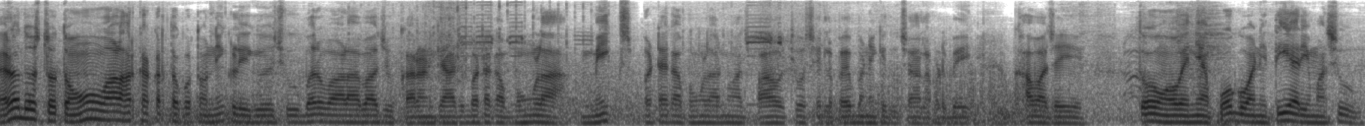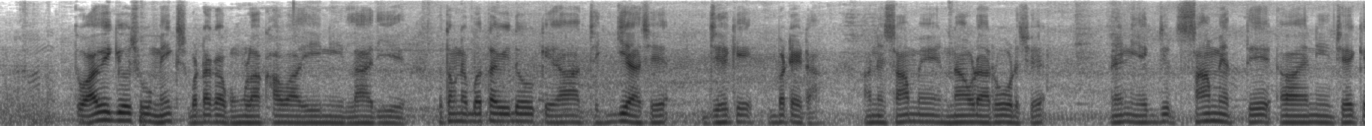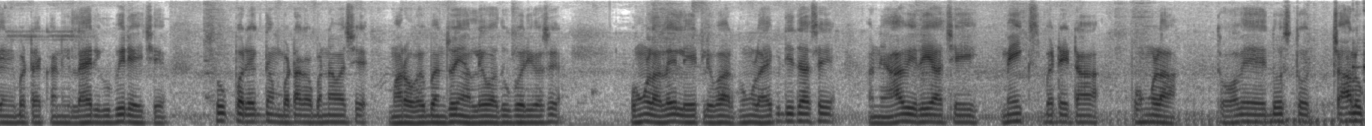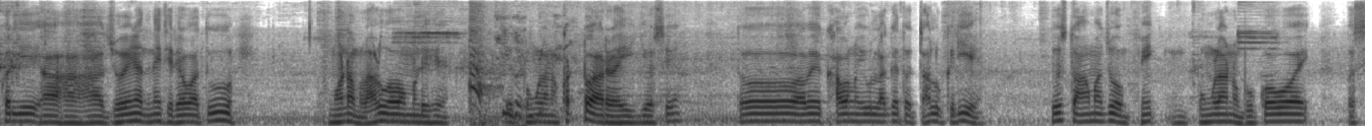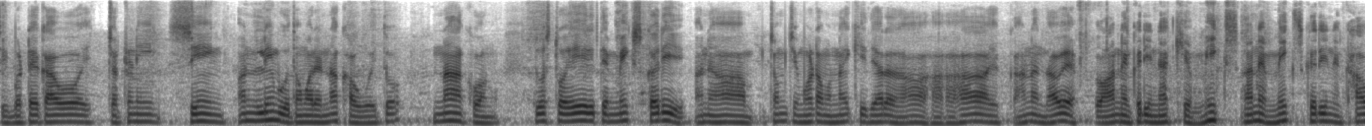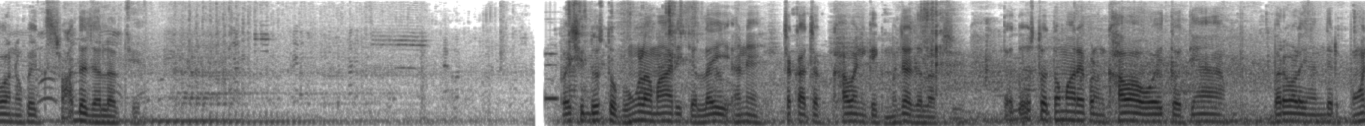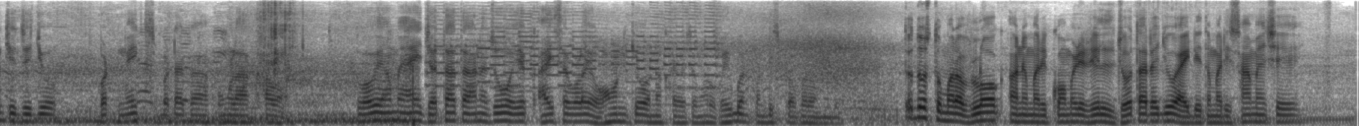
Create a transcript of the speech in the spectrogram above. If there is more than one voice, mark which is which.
Speaker 1: Hello દોસ્તો, તો હું વાળ હરખા કરતો કરતો નીકળી ગયો છું બરવાળા બાજુ, કારણ કે આજ બટાકા ભૂંગળા મિક્સ બટાકા ભૂંગળાનો આજ ભાવ થયો છે, એટલે બને કીધું ચાલ આપણે બે ખાવા જઈએ. તો હું હવે ત્યાં પોગવાની તૈયારીમાં છું. તો આવી ગયો છું મિક્સ બટાકા ભૂંગળા ખાવા, એની લારીએ. તો તમને બતાવી દઉં કે આ જગ્યા છે, જે કે બટેટા, અને સામે નાવડા રોડ છે. એની એક્ઝિટ સામે તે એની જે કે બટાકાની લારી ઊભી રહી છે. સુપર એકદમ બટાકા બનાવે છે. મારો ભાઈબંધ જો અહીંયા લેવા ઊભો રહ્યો છે. ભૂંગળા લઈ લે એટલી વાર ભૂંગળા આપી દીધા છે અને આવી રહ્યા છે મિક્સ બટેટા, ભૂંગળા. તો હવે દોસ્તો ચાલુ કરીએ. આ, હા હા, જોઈને જ નથી રહેવાતું મોઢામાં લાડુ આવવા માંડે છે. એ ભૂંગળાનો કટ્ટો આ રહી ગયો છે. તો હવે ખાવાનું એવું લાગે તો ચાલુ કરીએ. દોસ્તો આમાં જો ભૂંગળાનો ભૂકો હોય પછી બટેકા હોય, ચટણી, સિંગ અને લીંબુ તમારે ન ખાવું હોય તો નાખવાનું. દોસ્તો, એ રીતે મિક્સ કરી અને આ ચમચી મોઢામાં નાખી ત્યારે હા હા હા હા, એક આનંદ આવે. તો આને કરી નાખીએ મિક્સ અને મિક્સ કરીને ખાવાનો કંઈક સ્વાદ જ અલગ છે. પછી દોસ્તો, ભૂંગળામાં આ રીતે લઈ અને ચકાચક ખાવાની કંઈક મજા જ અલગ છે. તો દોસ્તો, તમારે પણ ખાવા હોય તો ત્યાં બરવાળીની અંદર પહોંચી જજો. બટ મિક્સ બટાકા ભૂંગળા ખાવા. તો હવે અમે અહીં જતા હતા અને જુઓ એક આઈસરવાળાએ હોર્ન કેવો નખાયો છે. મારો ભાઈબંધ પણ ડિસ્કો કરવા માંડ્યો. તો દોસ્તો, મારા વ્લોગ અને મારી કોમેડી રીલ જોતા રહેજો. આઈડી તમારી સામે છે.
